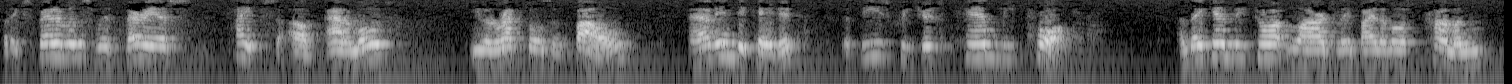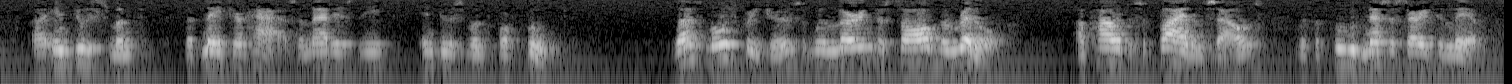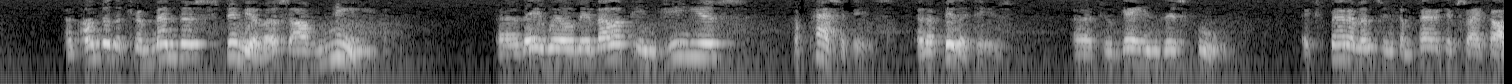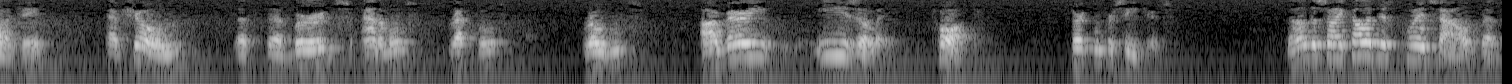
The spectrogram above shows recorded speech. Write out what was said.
But experiments with various types of animals, even reptiles and fowls, have indicated that these creatures can be taught and they can be taught largely by the most common uh, inducement that nature has, and that is the inducement for food. Thus, most creatures will learn to solve the riddle of how to supply themselves with the food necessary to live. And under the tremendous stimulus of need, uh, they will develop ingenious capacities and abilities uh, to gain this food. experiments in comparative psychology have shown that uh, birds, animals, reptiles, rodents are very easily taught certain procedures. Now, the psychologist points out that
